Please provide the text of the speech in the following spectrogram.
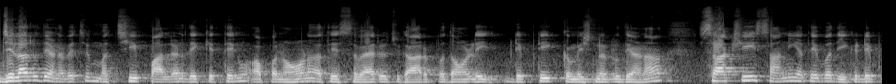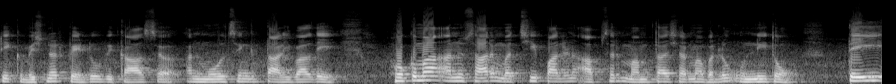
ਜ਼ਿਲ੍ਹਾ ਲੁਧਿਆਣਾ ਵਿੱਚ ਮੱਛੀ ਪਾਲਣ ਦੇ ਕਿੱਤੇ ਨੂੰ ਅਪਣਾਉਣ ਅਤੇ ਸਵੈ ਰੁਜ਼ਗਾਰ ਵਧਾਉਣ ਲਈ ਡਿਪਟੀ ਕਮਿਸ਼ਨਰ ਲੁਧਿਆਣਾ, ਸਾਕਸ਼ੀ ਸਾਨੀ ਅਤੇ ਵਧੇਕ ਡਿਪਟੀ ਕਮਿਸ਼ਨਰ ਪਿੰਡੂ ਵਿਕਾਸ ਅਨਮੋਲ ਸਿੰਘ ਢਾਲੀਵਾਲ ਦੇ ਹੁਕਮਾਂ ਅਨੁਸਾਰ ਮੱਛੀ ਪਾਲਣ ਅਫਸਰ ਮਮਤਾ ਸ਼ਰਮਾ ਵੱਲੋਂ 19 ਤੋਂ 23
